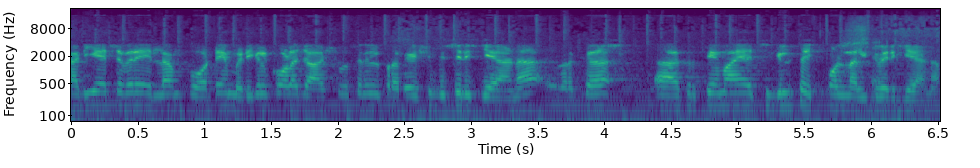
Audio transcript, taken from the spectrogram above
കടിയേറ്റവരെ എല്ലാം കോട്ടയം മെഡിക്കൽ കോളേജ് ആശുപത്രിയിൽ പ്രവേശിപ്പിച്ചിരിക്കുകയാണ്. ഇവർക്ക് കൃത്യമായ ചികിത്സ ഇപ്പോൾ നൽകി വരികയാണ്.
